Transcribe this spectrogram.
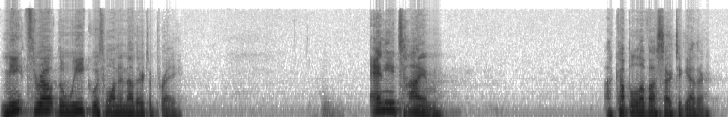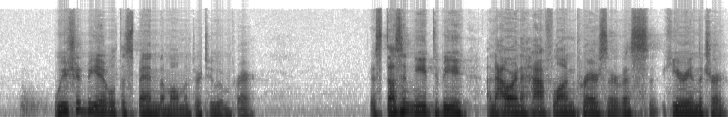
Meet throughout the week with one another to pray. Anytime a couple of us are together, we should be able to spend a moment or two in prayer. This doesn't need to be an hour and a half long prayer service here in the church.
